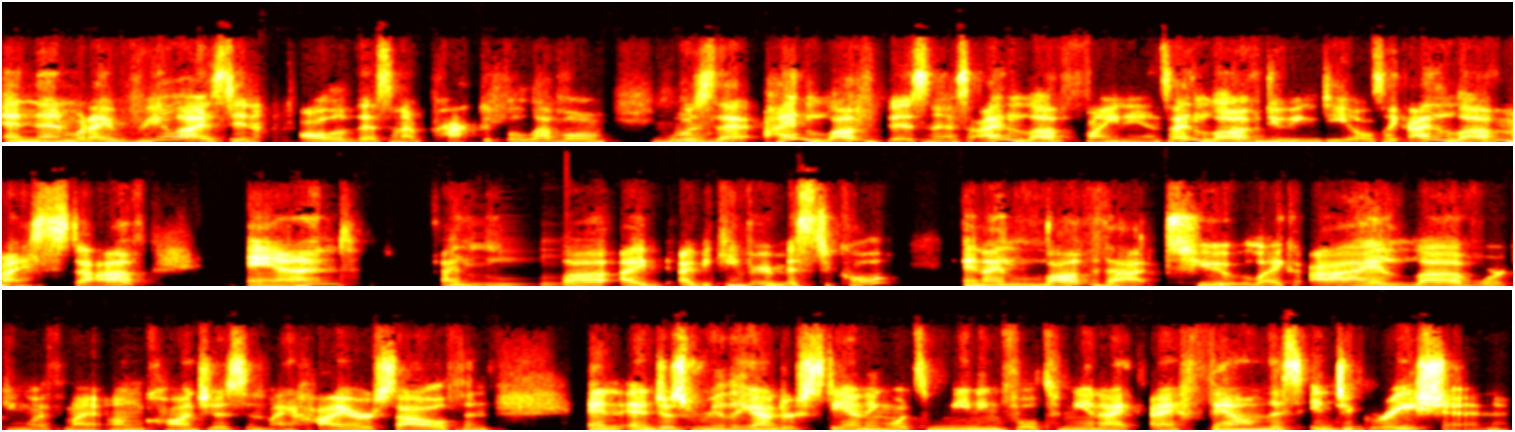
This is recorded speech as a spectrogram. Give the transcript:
and then what i realized in all of this on a practical level mm-hmm. was that i love business. I love finance. I love doing deals. Like i love my stuff. And i love I, I became very mystical and i love that too like i love working with my unconscious and my higher self and and and just really understanding what's meaningful to me. And i i found this integration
